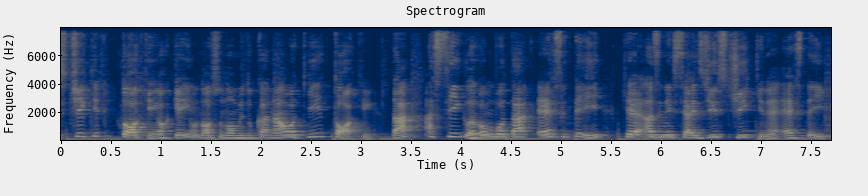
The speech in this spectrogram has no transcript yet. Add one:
Stick Token, ok? O nosso nome do canal aqui, Token, tá? A sigla, vamos botar STI, que é as iniciais de Stick, né, STI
